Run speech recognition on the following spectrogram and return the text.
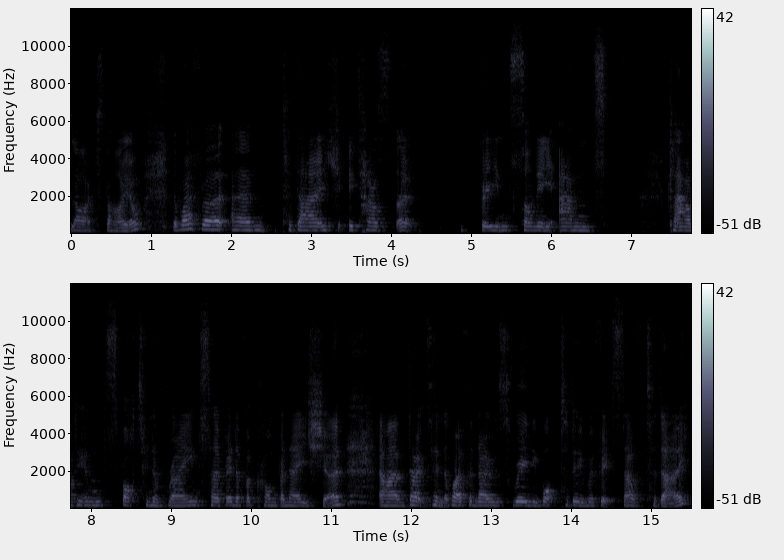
lifestyle. The weather um, today it has uh, been sunny and cloudy and spotting of rain so a bit of a combination. Um, don't think the weather knows really what to do with itself today.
